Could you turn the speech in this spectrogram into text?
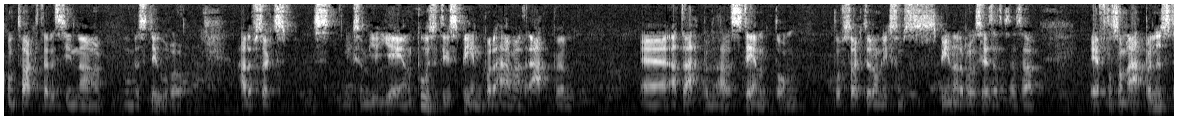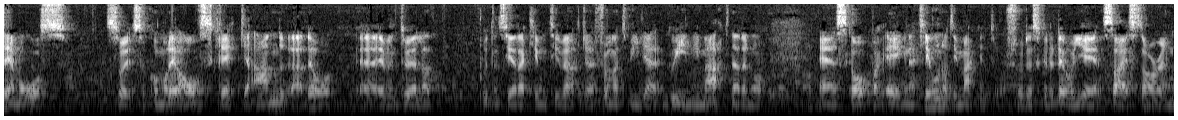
kontaktade sina investorer, hade försökt liksom ge en positiv spin på det här med att Apple, eh, att Apple hade stämt dem. Då försökte de liksom spinna det på det sättet att säga att eftersom Apple nu stämmer oss så, så kommer det avskräcka andra då, eh, eventuella potentiella klontillverkare från att vilja gå in i marknaden och eh, skapa egna kloner till Macintosh. Och det skulle då ge SciStar en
